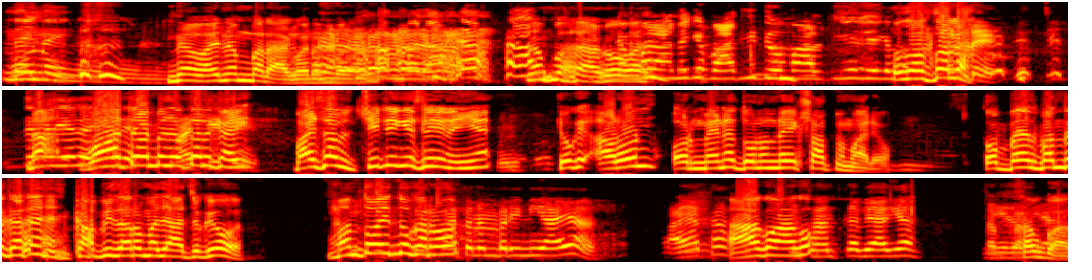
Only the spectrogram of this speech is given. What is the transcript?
नहीं नहीं नहीं, नहीं ना भाई नंबर आ गो नंबर नंबर नंबर आ गो नंबर भाई। आने के बाद भी दो मार दिए तो दोस्तों ना वहाँ टाइम में जब तक कहीं। भाई साहब चीटिंग इसलिए नहीं है क्योंकि अरुण और मैंने दोनों ने एक साथ में मारे हो। तो अब बहस बंद करें काफ़ी सारा मज़ा आ चुके हो। मन तो इतना कर रहा हो। तो नंबर ही नहीं आया। आया था? आगो आगो। का भी आ गया? सबका।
